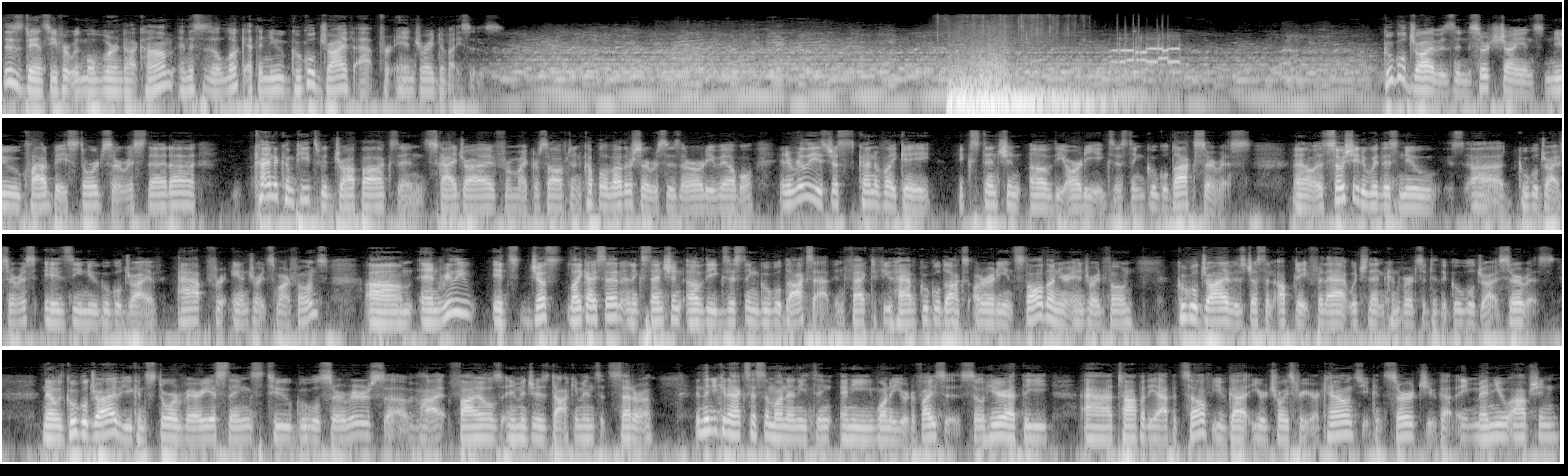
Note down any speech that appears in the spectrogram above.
This is Dan Seifert with MobileBurn.com, and this is a look at the new Google Drive app for Android devices. Google Drive is the search giant's new cloud-based storage service that uh, kind of competes with Dropbox and SkyDrive from Microsoft and a couple of other services that are already available. And it really is just kind of like a extension of the already existing Google Docs service. Now, associated with this new uh, Google Drive service is the new Google Drive app for Android smartphones. Um, and really, it's just, like I said, an extension of the existing Google Docs app. In fact, if you have Google Docs already installed on your Android phone, Google Drive is just an update for that, which then converts it to the Google Drive service. Now, with Google Drive, you can store various things to Google servers, uh, files, images, documents, etc., and then you can access them on anything, any one of your devices. So here at the uh, top of the app itself, you've got your choice for your accounts. You can search. You've got a menu option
